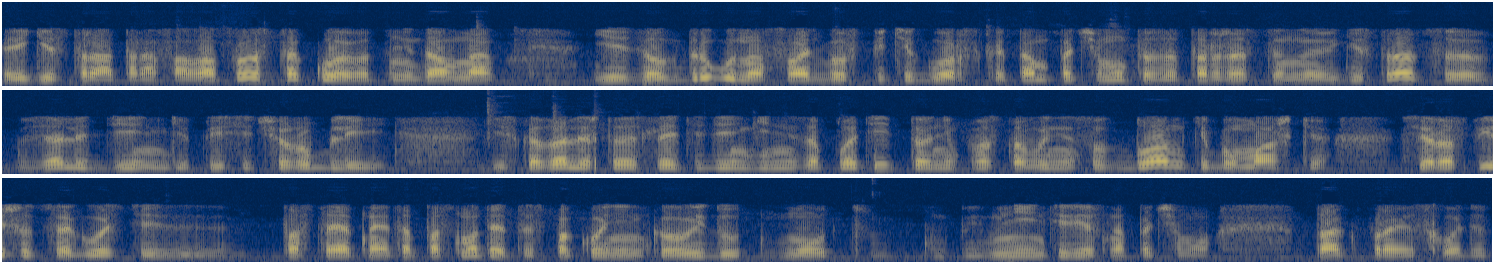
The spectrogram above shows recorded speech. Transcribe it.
регистраторов. А вопрос такой, вот недавно ездил к другу на свадьбу в Пятигорск, и там почему-то за торжественную регистрацию взяли деньги, тысячу рублей. И сказали, что если эти деньги не заплатить, то они просто вынесут бланки, бумажки, все распишутся, гости, постоят на это посмотрят и спокойненько уйдут. Ну, вот, мне интересно, почему так происходит.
